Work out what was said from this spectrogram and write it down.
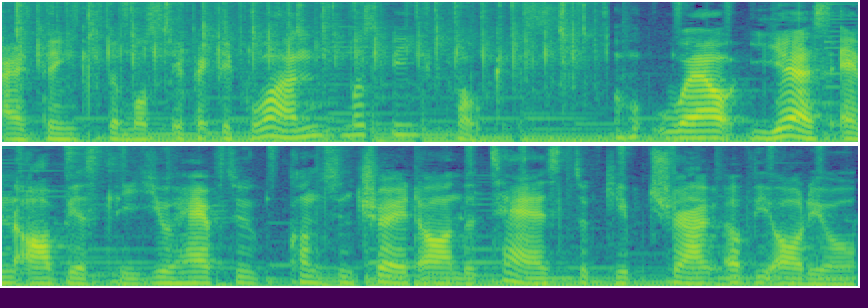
I think the most effective one must be focus. Well, yes, and obviously you have to concentrate on the test to keep track of the audio.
